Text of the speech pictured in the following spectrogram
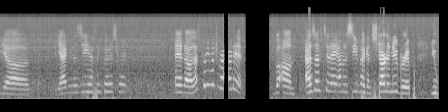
yeah. Yagnazi, I think that is right. And uh, that's pretty much about it. But um, as of today, I'm gonna see if I can start a new group. You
